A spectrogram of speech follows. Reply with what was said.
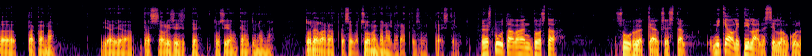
ö, takana ja, ja tässä olisi sitten tosiaan käyty nämä todella ratkaisevat, Suomen kannalta ratkaisevat taistelut. No jos puhutaan vähän tuosta suurhyökkäyksestä, mikä oli tilanne silloin, kun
